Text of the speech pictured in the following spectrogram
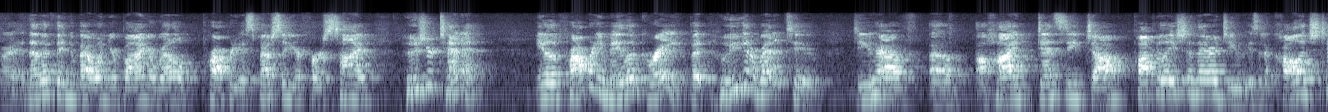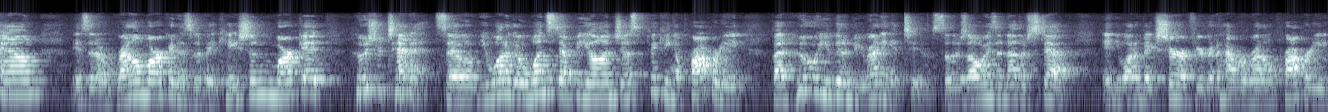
Alright, another thing about when you're buying a rental property, especially your first time, who's your tenant? You know, the property may look great, but who are you gonna rent it to? Do you have a, a high density job population there? Do you, is it a college town? Is it a rental market? Is it a vacation market? Who's your tenant? So you wanna go one step beyond just picking a property, but who are you gonna be renting it to? So there's always another step, and you wanna make sure if you're gonna have a rental property,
